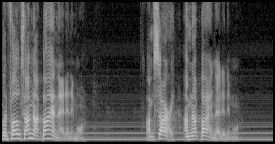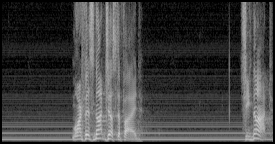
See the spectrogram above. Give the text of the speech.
but folks, I'm not buying that anymore. I'm sorry, I'm not buying that anymore. Martha's not justified. She's not.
